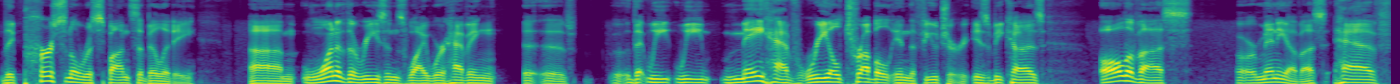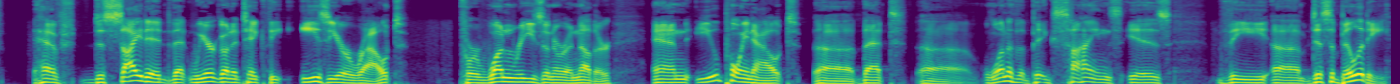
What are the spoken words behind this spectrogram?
the personal responsibility, um, one of the reasons why we're having uh, uh, that we we may have real trouble in the future is because all of us or many of us have have decided that we are going to take the easier route for one reason or another. And you point out uh, that uh, one of the big signs is the uh, disability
